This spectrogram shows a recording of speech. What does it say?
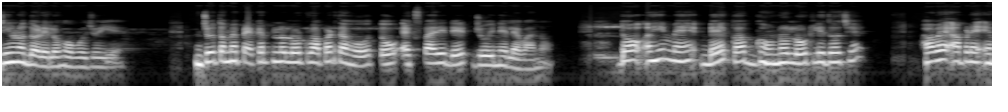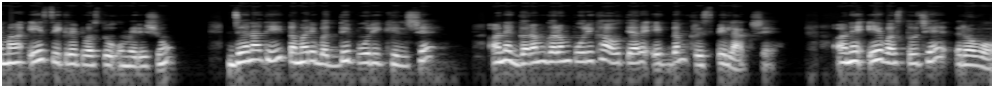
ઝીણો દળેલો હોવો જોઈએ. જો તમે પેકેટનો લોટ વાપરતા હો તો એક્સપાયરી ડેટ જોઈને લેવાનો. તો અહીં મેં બે કપ ઘઉંનો લોટ લીધો છે. હવે આપણે એમાં એ સિક્રેટ વસ્તુ ઉમેરીશું. જેનાથી તમારી બધી પૂરી ખીલશે અને ગરમ ગરમ પૂરી ખાઓ ત્યારે એકદમ ક્રિસ્પી લાગશે. અને એ વસ્તુ છે રવો,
